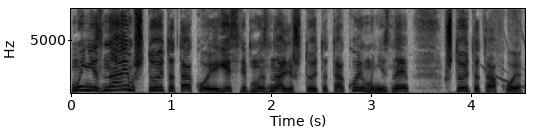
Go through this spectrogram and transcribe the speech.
Мы не знаем, что это такое. Если бы мы знали, что это такое, мы не знаем, что это такое.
